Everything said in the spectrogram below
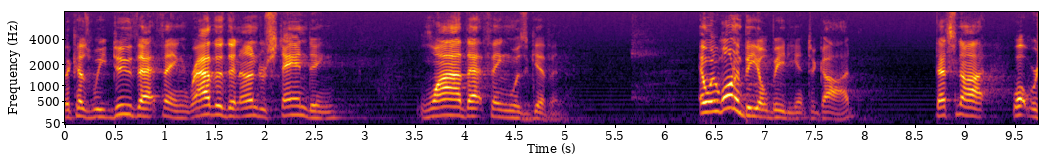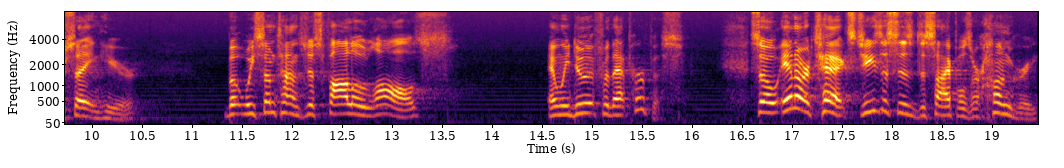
because we do that thing rather than understanding why that thing was given. And we want to be obedient to God. That's not what we're saying here. But we sometimes just follow laws and we do it for that purpose. So in our text, Jesus' disciples are hungry.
